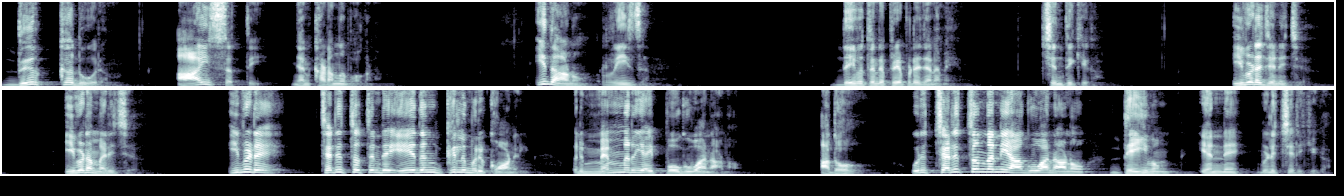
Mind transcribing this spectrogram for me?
ദീർഘദൂരം ആയുസെത്തി ഞാൻ കടന്നു പോകണം. ഇതാണോ റീസൺ ദൈവത്തിന്റെ പ്രിയപ്പെട്ട ജനമേ ചിന്തിക്കുക. ഇവിടെ ജനിച്ച് ഇവിടെ മരിച്ച് ഇവിടെ ചരിത്രത്തിന്റെ ഏതെങ്കിലും ഒരു കോണിൽ ഒരു മെമ്മറിയായി പോകുവാനാണോ? അതോ ഒരു ചരിത്രം തന്നെയാകുവാനാണോ ദൈവം എന്നെ വിളിച്ചിരിക്കുക?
